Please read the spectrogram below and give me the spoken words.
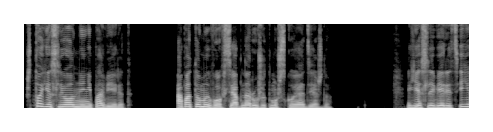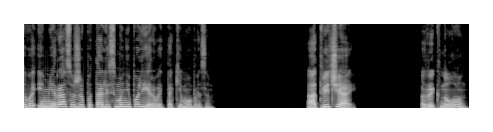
Что, если он мне не поверит, а потом и вовсе обнаружит мужскую одежду? Если верить Ива, им не раз уже пытались манипулировать таким образом. «Отвечай!» — рыкнул он.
